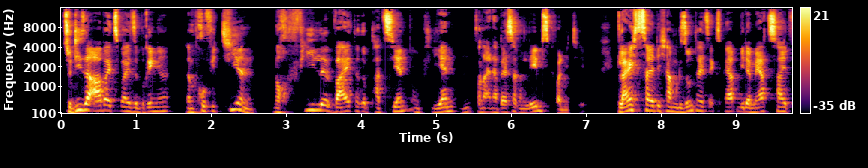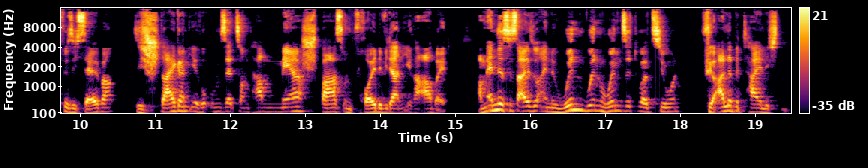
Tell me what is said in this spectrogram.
zu dieser Arbeitsweise bringe, dann profitieren noch viele weitere Patienten und Klienten von einer besseren Lebensqualität. Gleichzeitig haben Gesundheitsexperten wieder mehr Zeit für sich selber, sie steigern ihre Umsätze und haben mehr Spaß und Freude wieder an ihrer Arbeit. Am Ende ist es also eine Win-Win-Win-Situation, für alle Beteiligten.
